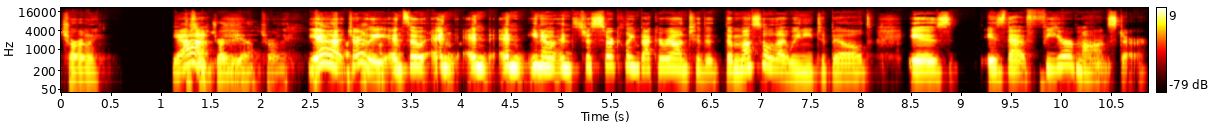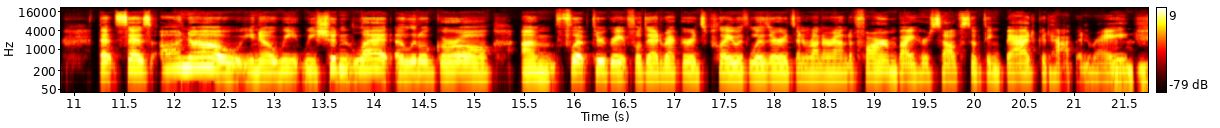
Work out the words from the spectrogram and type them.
Charlie. Did you say Yeah. Charlie? Yeah, Charlie. Yeah, Charlie, and so and and and, you know, and just circling back around to the the muscle that we need to build is is that fear monster that says, "Oh, no," you know, "we we shouldn't let a little girl, um, flip through Grateful Dead records, play with lizards, and run around a farm by herself, something bad could happen," right? Mhm,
